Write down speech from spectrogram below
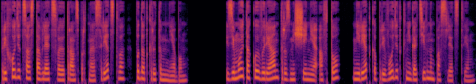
приходится оставлять свое транспортное средство под открытым небом. Зимой такой вариант размещения авто нередко приводит к негативным последствиям.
